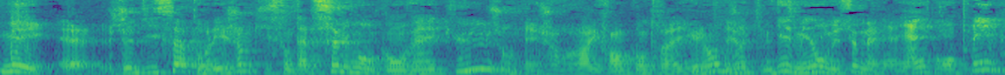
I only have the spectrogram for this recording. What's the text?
Mais euh, je dis ça pour les gens qui sont absolument convaincus. J'en, j'en rencontre régulièrement des gens qui me disent mais non, monsieur, vous n'avez rien compris.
